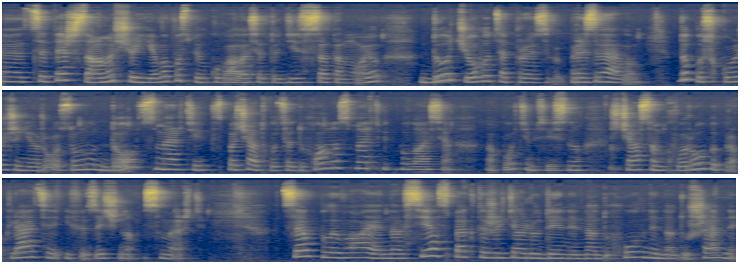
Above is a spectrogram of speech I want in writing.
Е, Це те ж саме, що Єва поспілкувалася тоді з сатаною, до чого це призвело? До пошкодження розуму, до смерті. Спочатку це духовна смерть відбулася, а потім, звісно, з часом хвороби, прокляття і фізична смерть. Це впливає на всі аспекти життя людини, на духовне, на душевне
